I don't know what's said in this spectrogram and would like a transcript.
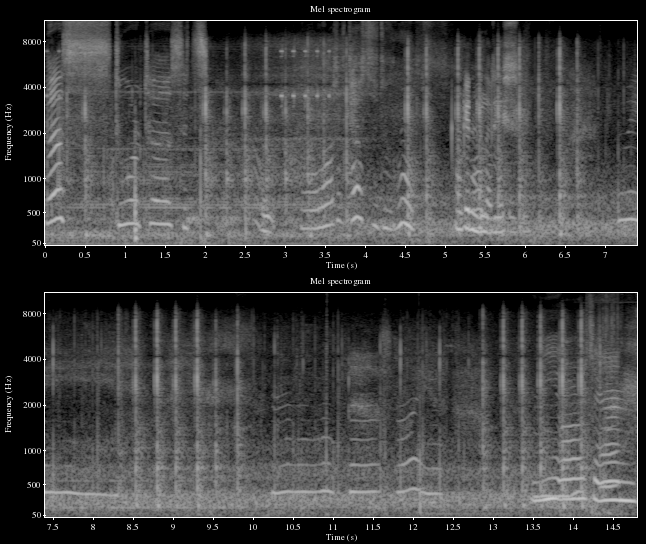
Yes, two more tests. It's a lot of tests to do. Huh? I can do this. We are and!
